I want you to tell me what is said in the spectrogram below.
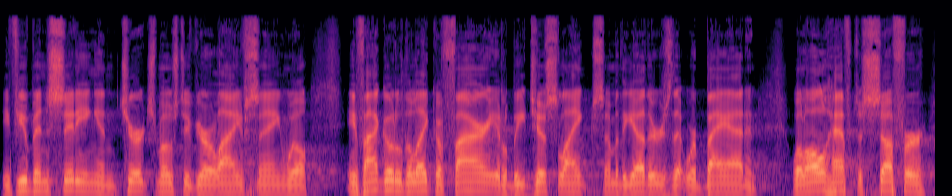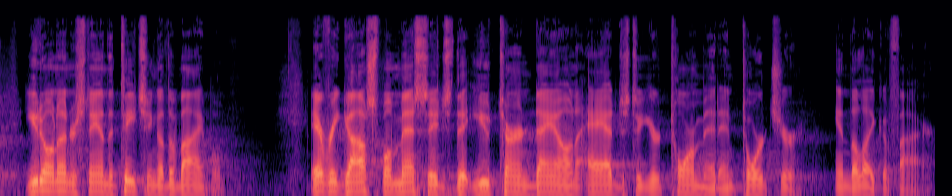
If you've been sitting in church most of your life saying, Well, if I go to the lake of fire, it'll be just like some of the others that were bad, and we'll all have to suffer, you don't understand the teaching of the Bible. Every gospel message that you turn down adds to your torment and torture in the lake of fire.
